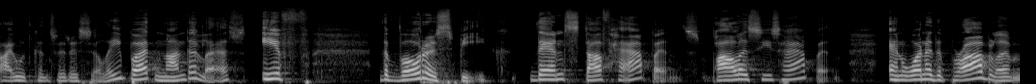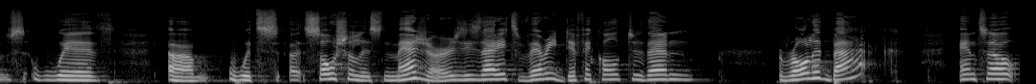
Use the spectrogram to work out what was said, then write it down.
I would consider silly, but nonetheless, if the voters speak, then stuff happens, policies happen. And one of the problems with um, with uh, socialist measures is that it's very difficult to then roll it back and so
